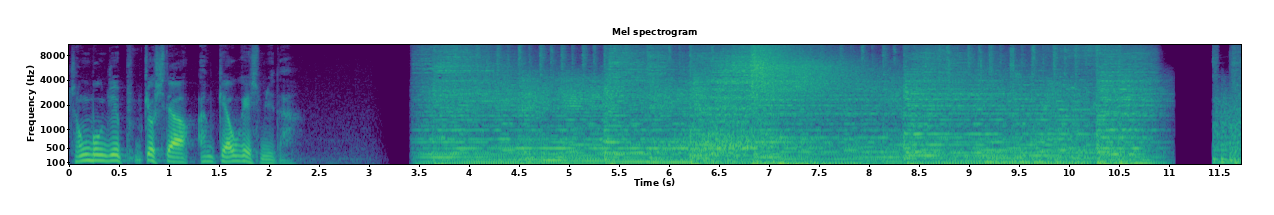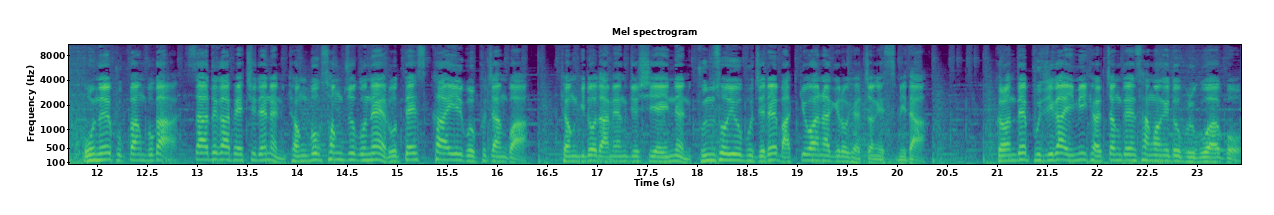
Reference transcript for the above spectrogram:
정봉주의 품격시대와 함께하고 계십니다. 오늘 국방부가 사드가 배치되는 경북 성주군의 롯데 스카이힐 골프장과 경기도 남양주시에 있는 군소유 부지를 맞교환하기로 결정했습니다. 그런데 부지가 이미 결정된 상황에도 불구하고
